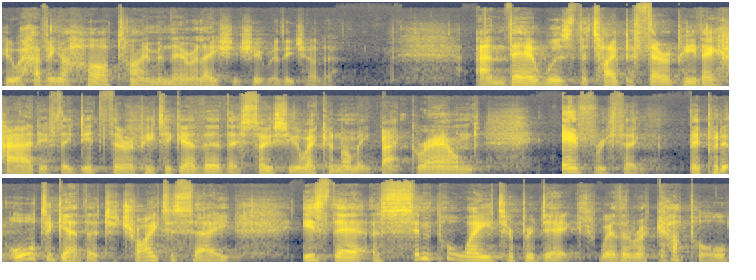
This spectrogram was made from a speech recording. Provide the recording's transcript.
who were having a hard time in their relationship with each other. And there was the type of therapy they had, if they did therapy together, their socioeconomic background, everything. They put it all together to try to say, is there a simple way to predict whether a couple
